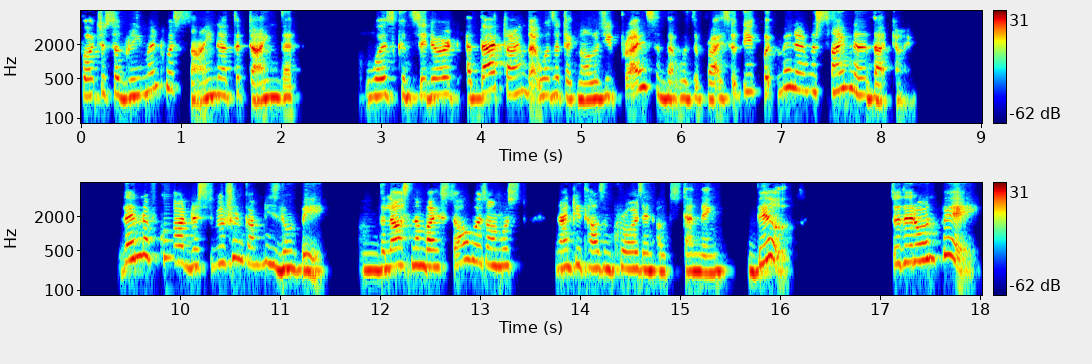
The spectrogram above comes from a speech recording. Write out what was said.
purchase agreement was signed at the time that was considered, at that time, that was a technology price and that was the price of the equipment and was signed at that time. Then, of course, distribution companies don't pay. Um, the last number I saw was almost 90,000 crores in outstanding bills. So they don't pay.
